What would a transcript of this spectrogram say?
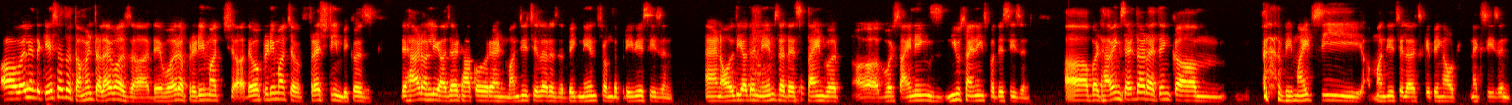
Uh, well, in the case of the Tamil Thalaivas, uh, they were a pretty much uh, they were pretty much a fresh team because they had only Ajay Thakur and Manjeet Chhillar as the big names from the previous season, and all the other names that they signed were uh, were signings, new signings for this season. Uh, but having said that, I think um, we might see Manjeet Chhillar skipping out next season,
